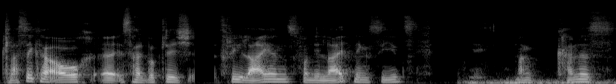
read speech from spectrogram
Klassiker auch äh, ist halt wirklich Three Lions von den Lightning Seeds. Man kann es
